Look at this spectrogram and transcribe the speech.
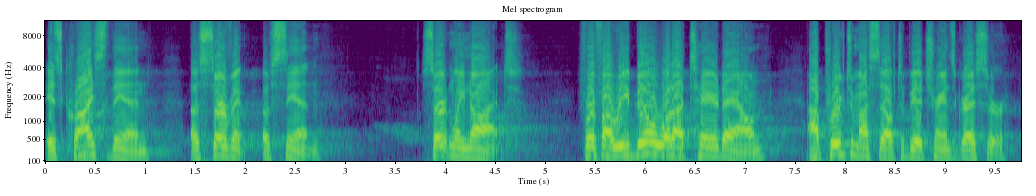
is Christ then a servant of sin? Certainly not. For if I rebuild what I tear down, I prove to myself to be a transgressor.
